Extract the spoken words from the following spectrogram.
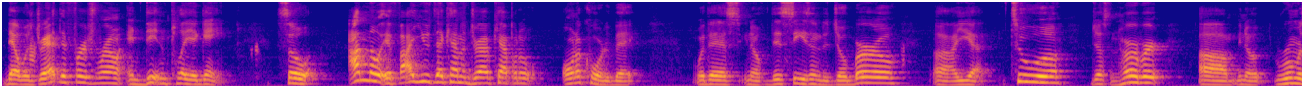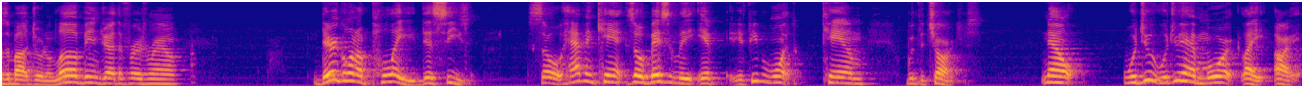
that was drafted first round and didn't play a game. So I know if I use that kind of draft capital on a quarterback, whether it's you know this season to Joe Burrow, uh, you got Tua, Justin Herbert, um, you know rumors about Jordan Love being drafted first round they're going to play this season. So having Cam, so basically, if if people want Cam with the Chargers, now would you would you have more like all right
